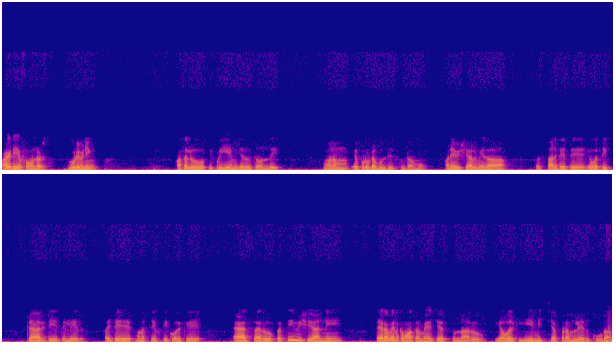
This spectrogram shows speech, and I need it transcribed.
Hi dear founders good evening అసలు ఇప్పుడు ఏమి జరుగుతోంది? మనం ఎప్పుడు డబ్బులు తీసుకుంటాము? అనే విషయాల మీద ప్రస్తుతానికైతే ఎవరికి క్లారిటీ అయితే లేదు. అయితే మన సేఫ్టీ కొరకే యాజ్ సార్ ప్రతి విషయాన్ని తెర వెనుక మాత్రమే చేస్తున్నారు. ఎవరికి ఏమీ చెప్పడం లేదు కూడా.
